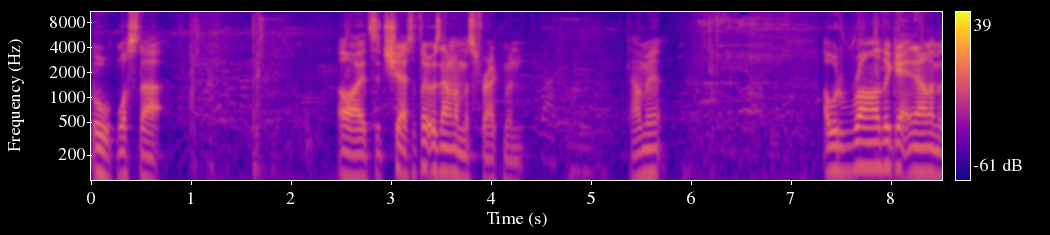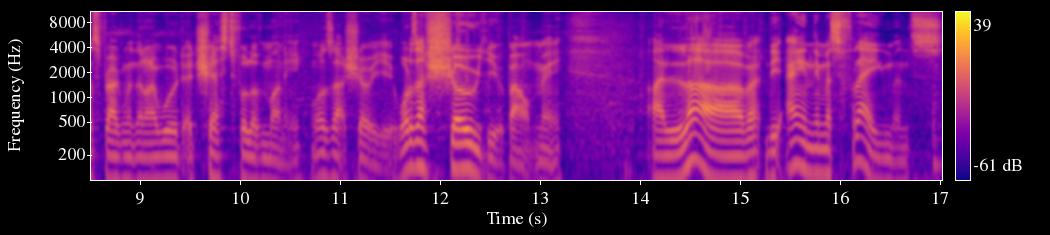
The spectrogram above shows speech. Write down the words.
Oh, what's that? Oh, it's a chest. I thought it was an animus fragment. Damn it. I would rather get an animus fragment than I would a chest full of money. What does that show you? What does that show you about me? I love the animus fragments.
